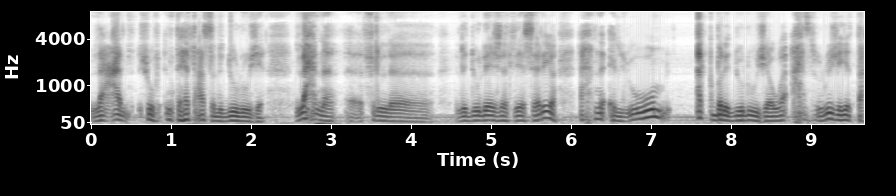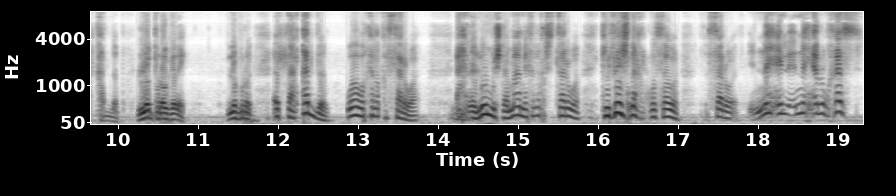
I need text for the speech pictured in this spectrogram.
لا عاد شوف انتهت عصر الايديولوجيا لا إحنا آه، في الايديولوجيا اليسارية إحنا اليوم أكبر ايديولوجيا وأحسن ايديولوجيا هي التقدم le progrès. التقدم وهو خلق الثروة. إحنا اليوم مجتمع ما يخلقش الثروه كيفاش نخلق الثروة؟ الثروة. نحي نحي الرخص.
